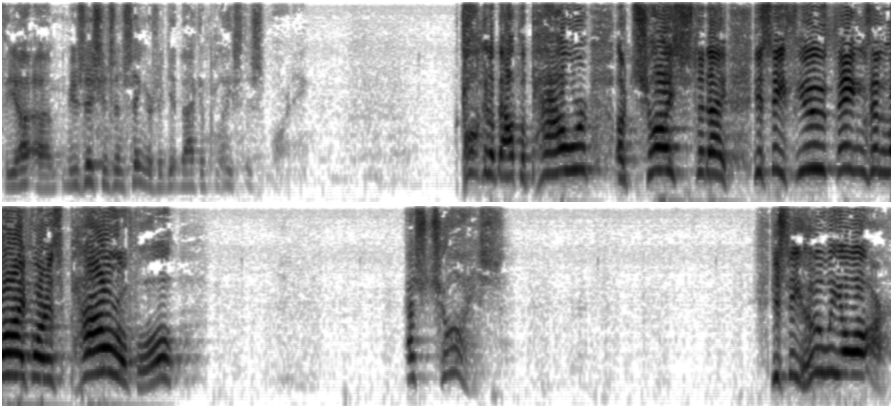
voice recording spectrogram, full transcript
the uh, uh, musicians and singers would get back in place this morning talking about the power of choice today. You see, few things in life are as powerful as choice. You see, who we are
